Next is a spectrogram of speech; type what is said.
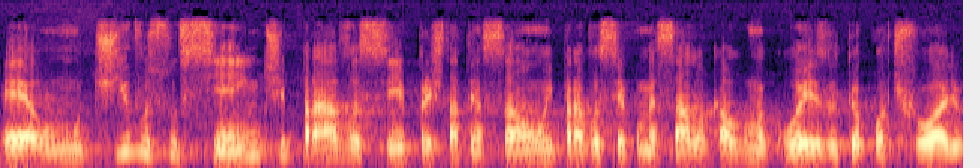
é um motivo suficiente para você prestar atenção e para você começar a alocar alguma coisa do teu portfólio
